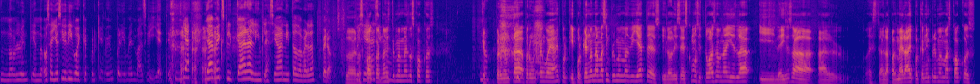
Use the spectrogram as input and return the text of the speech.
no lo entiendo. O sea, yo sí digo "Ay, que por qué no imprimen más billetes. Y ya, ya me explicaron la inflación y todo, ¿verdad? Pero Lo de Pues los sí, cocos, ¿no como- viste el meme de los cocos? Que No. pregunta, preguntan, güey, "Ay, ¿por- ¿y por qué no nada más imprimen más billetes? Y le dice, es como si tú vas a una isla y le dices a, al- este, la palmera, ay, ¿por qué no imprimen más cocos?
